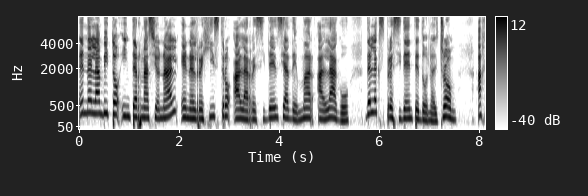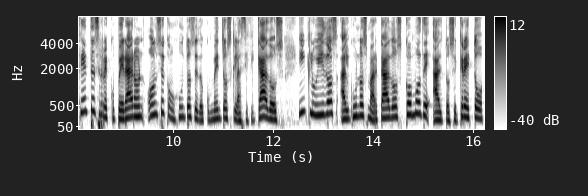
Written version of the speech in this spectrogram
En el ámbito internacional, en el registro a la residencia de Mar a Lago del expresidente Donald Trump, agentes recuperaron 11 conjuntos de documentos clasificados, incluidos algunos marcados como de alto secreto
